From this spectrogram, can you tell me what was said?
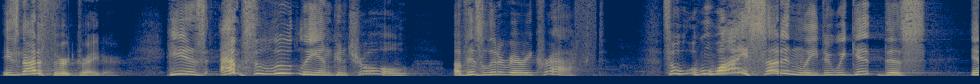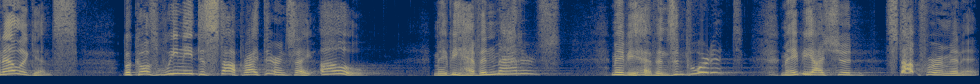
He's not a third grader. He is absolutely in control of his literary craft. So, why suddenly do we get this inelegance? Because we need to stop right there and say, oh, maybe heaven matters. Maybe heaven's important. Maybe I should stop for a minute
